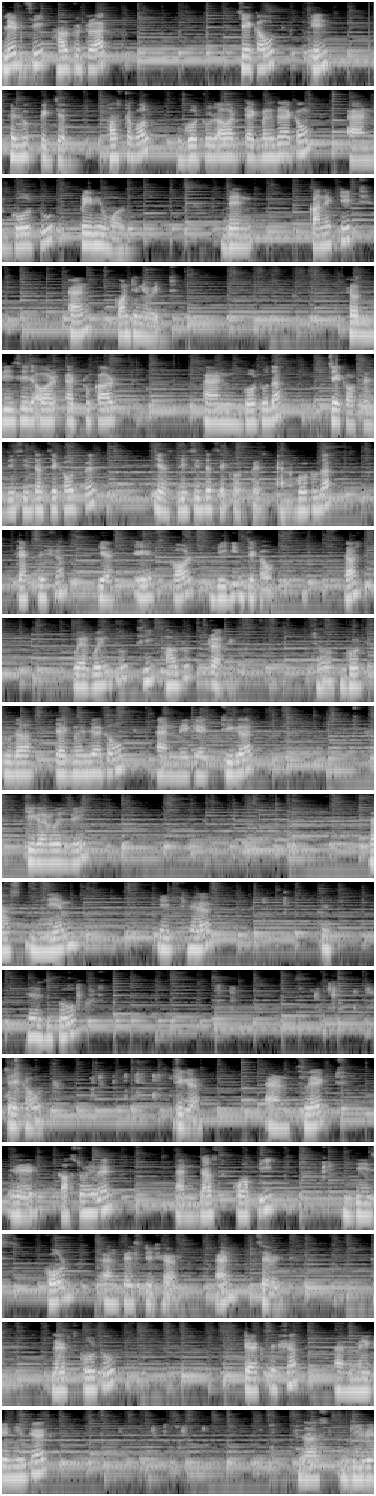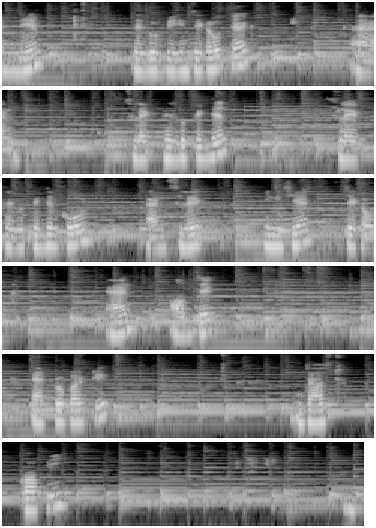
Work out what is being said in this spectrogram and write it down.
let's see how to track checkout in facebook pixel first of all go to our tag manager account and go to preview mode. Then connect it and continue it. So this is our add to cart and go to the checkout page. This is the checkout page. Yes this is the checkout page. And go to the taxation. Yes it's called begin checkout. Just we are going to see how to track it. So go to the tag manager account and make a trigger. Trigger will be just name it here. It's facebook checkout trigger and select a custom event and just copy this code and paste it here and save it. Let's go to tag section and make a new tag. Just give a name facebook begin checkout tag and select Facebook pixel select Facebook pixel code and select initiate checkout and object add property. Just copy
